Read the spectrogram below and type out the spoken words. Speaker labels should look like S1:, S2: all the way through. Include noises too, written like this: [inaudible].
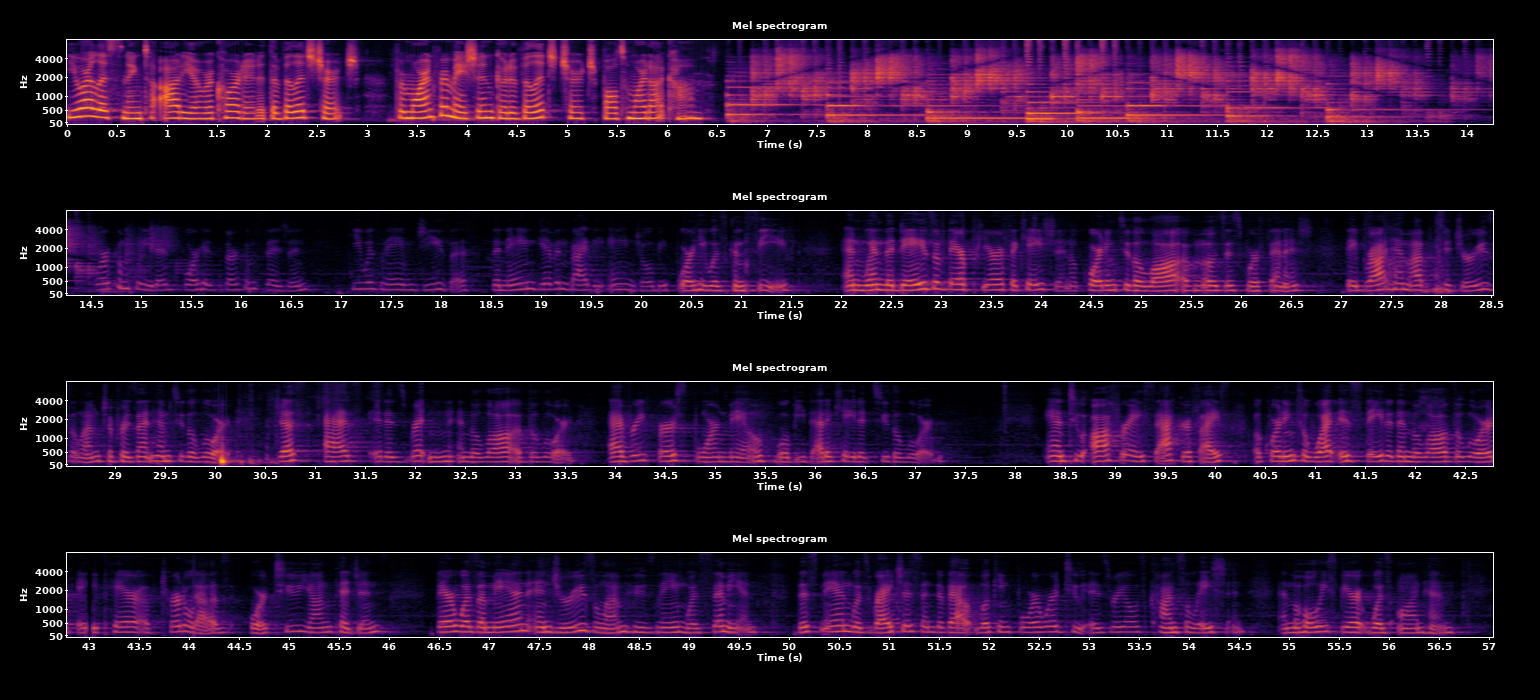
S1: You are listening to audio recorded at the Village Church. For more information, go to villagechurchbaltimore.com.
S2: were completed for his circumcision, he was named Jesus, the name given by the angel before he was conceived. And when the days of their purification, according to the law of Moses, were finished, they brought him up to Jerusalem to present him to the Lord, just as it is written in the law of the Lord every firstborn male will be dedicated to the Lord. And to offer a sacrifice according to what is stated in the law of the Lord, a pair of turtle doves or two young pigeons. There was a man in Jerusalem whose name was Simeon. This man was righteous and devout, looking forward to Israel's consolation, and the Holy Spirit was on him.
